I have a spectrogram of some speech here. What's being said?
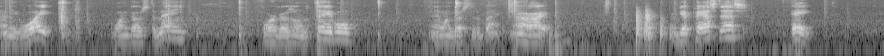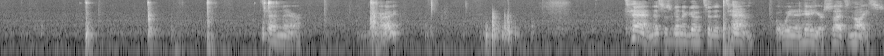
I need white. One goes to me. Four goes on the table. And one goes to the bank. Alright. Get past this. Eight. 10 there. Alright. 10. This is going to go to the 10. But we didn't hit here, so that's nice.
